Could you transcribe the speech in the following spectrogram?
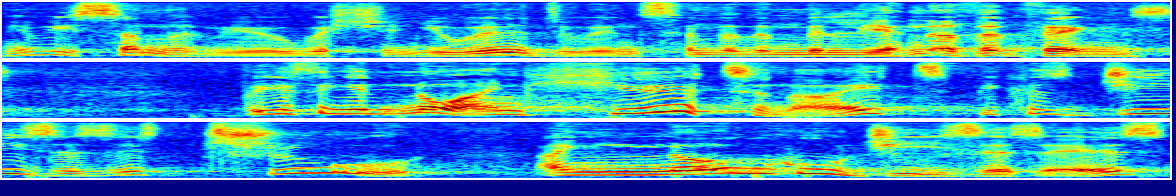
Maybe some of you are wishing you were doing some of the million other things. But you're thinking, no, I'm here tonight because Jesus is true. I know who Jesus is.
